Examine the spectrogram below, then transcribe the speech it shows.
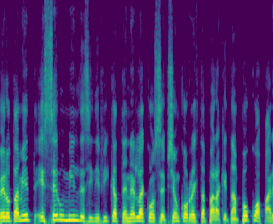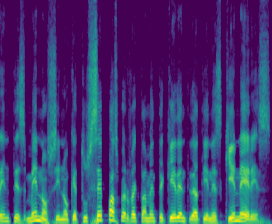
Pero también es ser humilde significa tener la concepción correcta para que tampoco aparentes menos, sino que tú sepas perfectamente qué identidad tienes, quién eres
